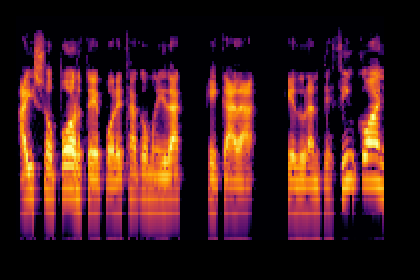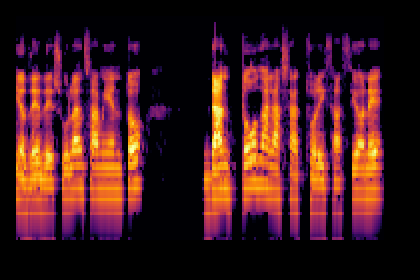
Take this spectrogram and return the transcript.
hay soporte por esta comunidad que, cada, que durante cinco años desde su lanzamiento dan todas las actualizaciones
